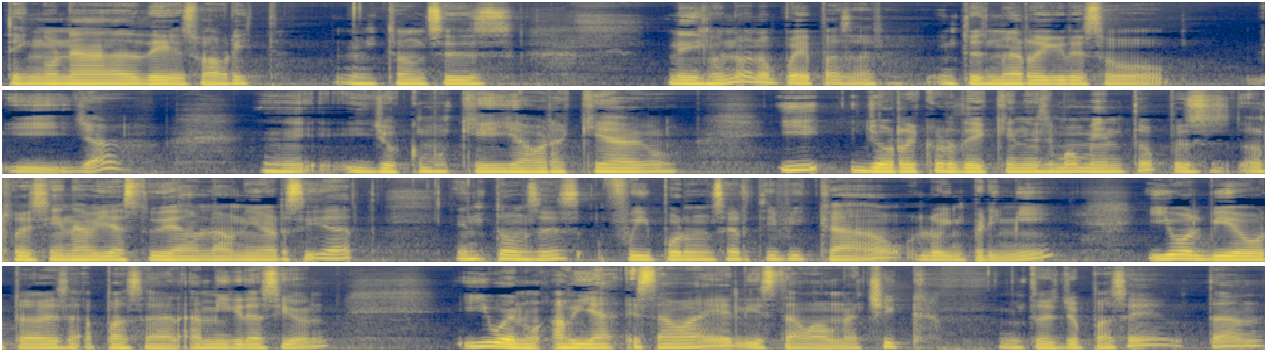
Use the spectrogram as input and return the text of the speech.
tengo nada de eso ahorita. Entonces me dijo, no, no puede pasar. Entonces me regresó y ya. Eh, y yo como que, ¿y ahora qué hago? Y yo recordé que en ese momento, pues recién había estudiado en la universidad. Entonces fui por un certificado, lo imprimí y volví otra vez a pasar a migración. Y bueno, había, estaba él y estaba una chica. Entonces yo pasé, tan.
